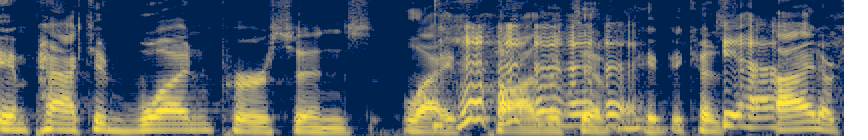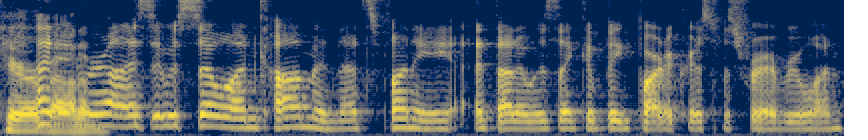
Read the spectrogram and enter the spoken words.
impacted one person's life positively because Yeah, I don't care about it. I didn't him. realize it was so uncommon. That's funny. I thought it was like a big part of Christmas for everyone.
